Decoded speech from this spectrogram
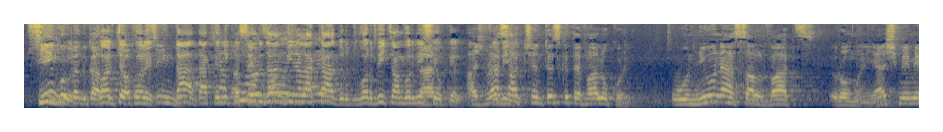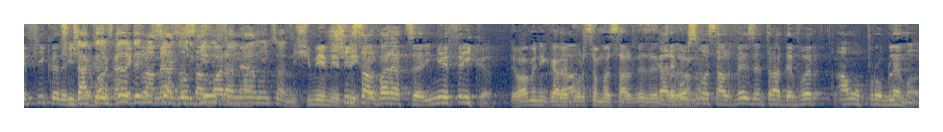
Singur, pentru că atunci foarte au fost corect. singuri. Da, dacă Și Nicufor acum Dan vine la doi- cadru, vorbiți, am vorbit Dar și eu cu el. Aș vrea să Bine. accentuez câteva lucruri. Uniunea salvați România și mie mi-e frică de Și cineva dacă își dă care demisia reclamează Gorghiu salvarea să mă mea. anunțați. Și mie mi-e și frică. salvarea țării. Mi-e frică. De oamenii care Da? vor să mă salveze Care vor să mă întotdeauna. salveze, într-adevăr, am o problemă.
